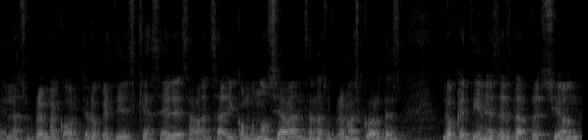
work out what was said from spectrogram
en la Suprema Corte lo que tienes que hacer es avanzar y como no se avanza en las Supremas Cortes, lo que tienes es la presión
